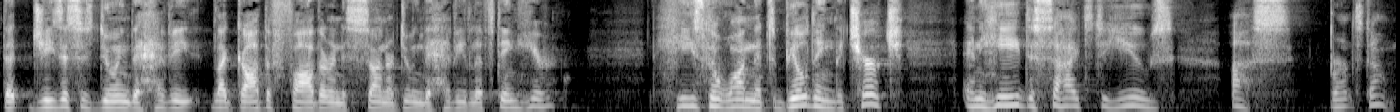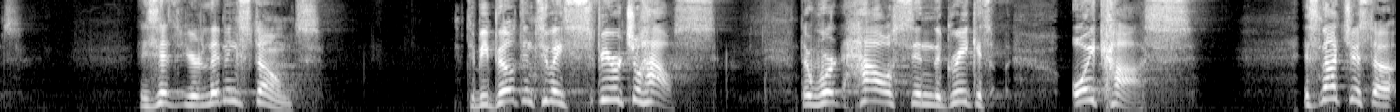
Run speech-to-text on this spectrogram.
that Jesus is doing the heavy, like God the Father and His Son are doing the heavy lifting here? He's the one that's building the church, and He decides to use us, burnt stones. He says, You're living stones to be built into a spiritual house. The word house in the Greek is oikos. It's not just a,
